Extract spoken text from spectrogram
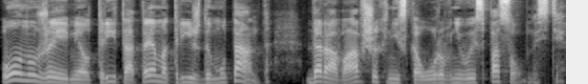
он уже имел три тотема трижды мутанта, даровавших низкоуровневые способности.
